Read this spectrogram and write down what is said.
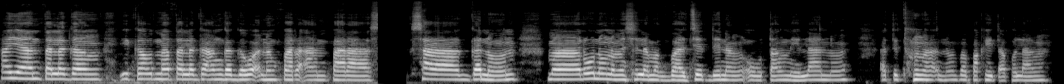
ayan, talagang ikaw na talaga ang gagawa ng paraan para sa ganon, marunong naman sila mag-budget din ng utang nila, no? At ito nga, no, papakita ko lang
